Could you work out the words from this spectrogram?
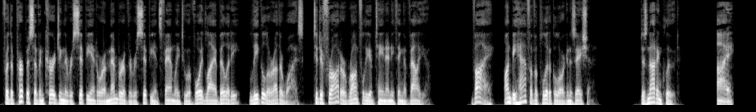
for the purpose of encouraging the recipient or a member of the recipient's family to avoid liability, legal or otherwise, to defraud or wrongfully obtain anything of value. VI, on behalf of a political organization. Does not include I,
